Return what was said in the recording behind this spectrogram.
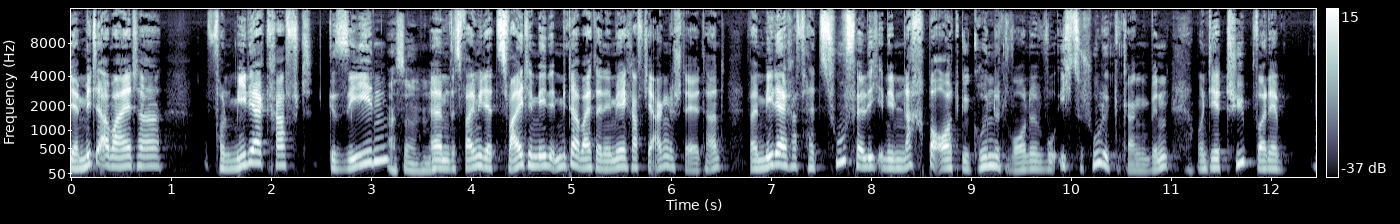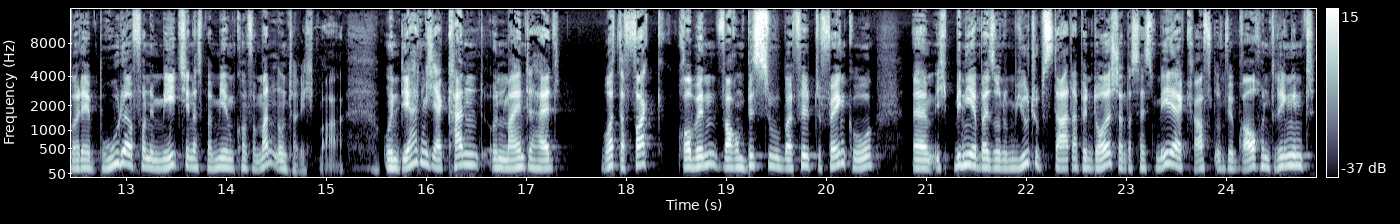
der Mitarbeiter von Mediakraft gesehen. Ach so, hm. ähm, das war irgendwie der zweite Medi Mitarbeiter, der Mediakraft hier angestellt hat, weil Mediakraft halt zufällig in dem Nachbarort gegründet wurde, wo ich zur Schule gegangen bin. Und der Typ war der war der Bruder von einem Mädchen, das bei mir im Konfirmandenunterricht war. Und der hat mich erkannt und meinte halt, what the fuck, Robin, warum bist du bei Philip DeFranco? Ähm, ich bin hier bei so einem YouTube-Startup in Deutschland, das heißt Mediakraft, und wir brauchen dringend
